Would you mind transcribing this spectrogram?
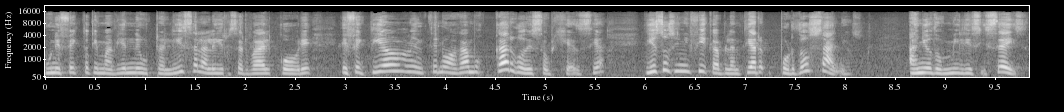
un efecto que más bien neutraliza la ley reservada del cobre, efectivamente nos hagamos cargo de esa urgencia y eso significa plantear por dos años año 2016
